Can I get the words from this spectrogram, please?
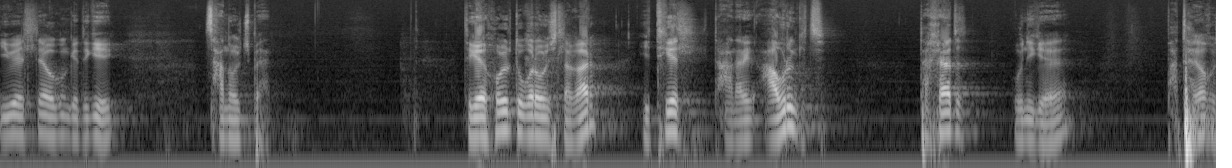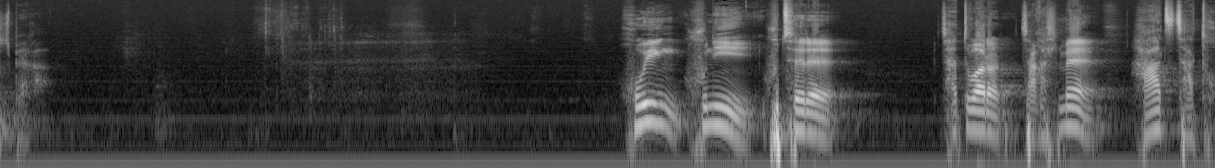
ивэлээ өгөн гэдгийг сануулж байна. Тэгээ хоёр дугаар үйлчлэгээр итгэл та нарыг авран гэж дахиад үүнийг батаяа гэж байгаа. Хуин хүний хүчээрээ чадвараар загалмай хааз чадах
